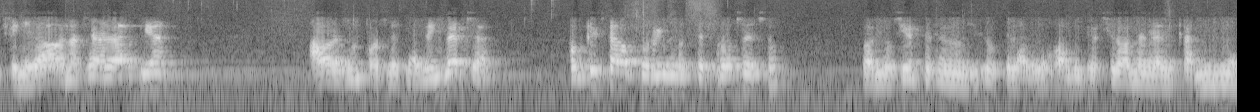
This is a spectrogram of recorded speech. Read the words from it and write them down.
y se llevaban hacia Asia, ahora es un proceso a la inversa. ¿Por qué está ocurriendo este proceso? Cuando siempre se nos dijo que la globalización era el camino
